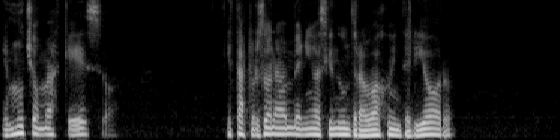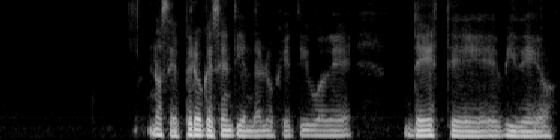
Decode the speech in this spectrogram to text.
Es mucho más que eso Estas personas han venido haciendo un trabajo interior. No sé, espero que se entienda el objetivo de, de este video.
